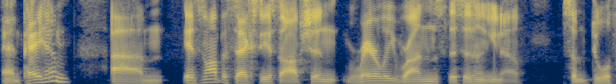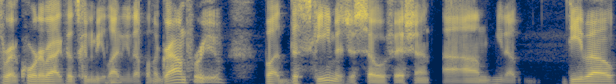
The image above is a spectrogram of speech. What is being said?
and pay him. Um, it's not the sexiest option. Rarely runs. This isn't you know some dual threat quarterback that's going to be lighting it up on the ground for you but the scheme is just so efficient. Um, you know, Debo,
